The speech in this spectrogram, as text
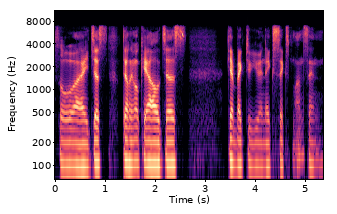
So I just tell him, okay, I'll just get back to you in next six months and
